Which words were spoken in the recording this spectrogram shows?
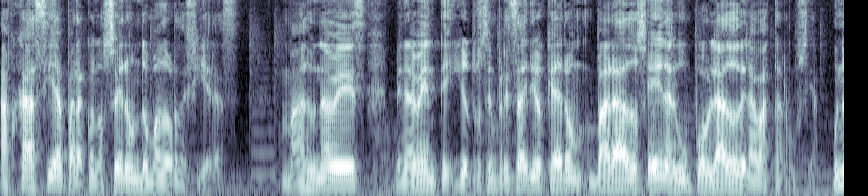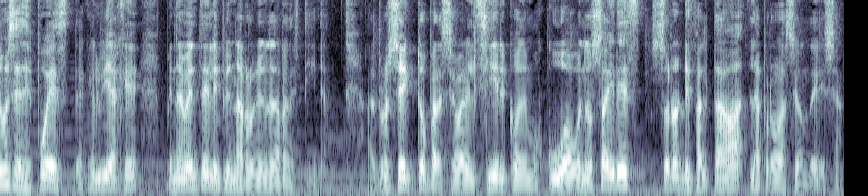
Abjasia para conocer a un domador de fieras. Más de una vez, Benavente y otros empresarios quedaron varados en algún poblado de la vasta Rusia. Unos meses después de aquel viaje, Benavente le pidió una reunión en Ernestina. Al proyecto para llevar el circo de Moscú a Buenos Aires solo le faltaba la aprobación de ella.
